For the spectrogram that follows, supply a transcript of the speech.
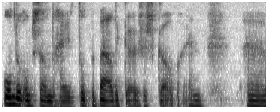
onder omstandigheden tot bepaalde keuzes komen. En uh,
